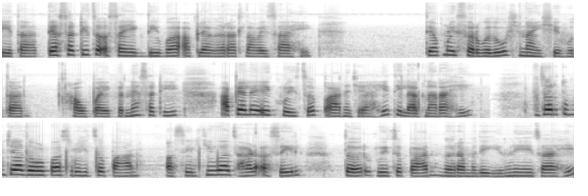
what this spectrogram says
येतात. त्यासाठीच असा एक दिवा आपल्या घरात लावायचा आहे. त्यामुळे सर्व दोष नाहीसे होतात. हा उपाय करण्यासाठी आपल्याला एक रुईचं पान जे आहे ते लागणार आहे. जर तुमच्या जवळपास रुईचं पान असेल किंवा झाड असेल तर रुईचं पान घरामध्ये घेऊन यायचं आहे.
